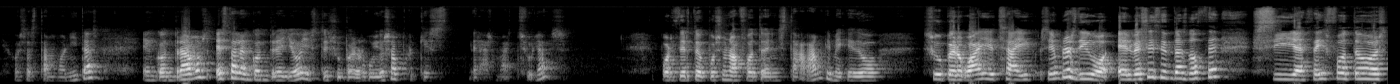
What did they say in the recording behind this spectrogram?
Qué cosas tan bonitas. Encontramos, esta la encontré yo y estoy súper orgullosa porque es de las más chulas. Por cierto, puse una foto en Instagram que me quedó súper guay hecha ahí. Siempre os digo, el B612, si hacéis fotos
